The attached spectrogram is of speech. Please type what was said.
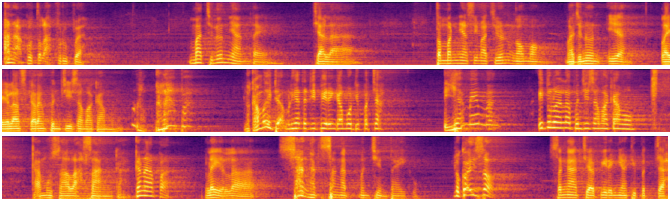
Anakku telah berubah. Majnun nyantai jalan. Temennya si Majnun ngomong Majnun iya Laila sekarang benci sama kamu. Loh kenapa? Loh kamu tidak melihat tadi piring kamu dipecah? Iya memang. Itu Laila benci sama kamu. Kamu salah sangka. Kenapa? Laila sangat-sangat mencintaiku Loh kok iso? Sengaja piringnya dipecah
